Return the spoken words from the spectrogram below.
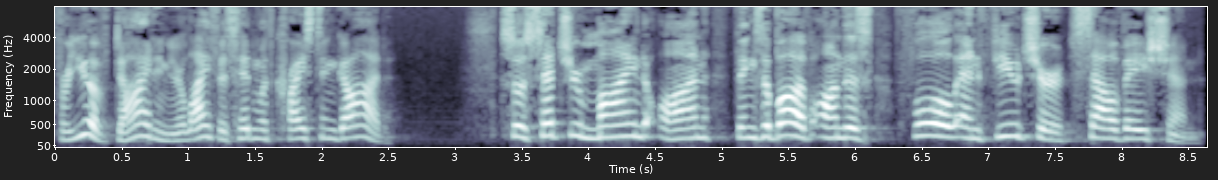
For you have died and your life is hidden with Christ in God. So set your mind on things above, on this full and future salvation.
